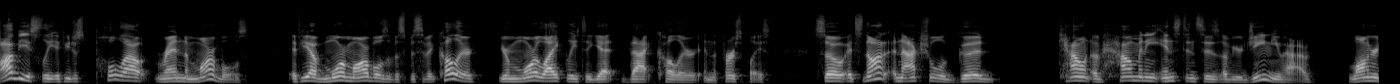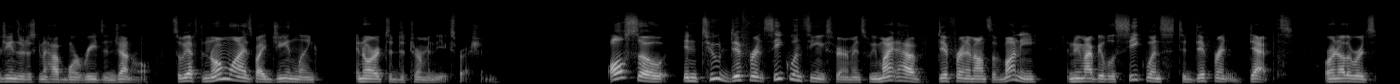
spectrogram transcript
obviously, if you just pull out random marbles, if you have more marbles of a specific color, you're more likely to get that color in the first place. So it's not an actual good count of how many instances of your gene you have. Longer genes are just going to have more reads in general. So we have to normalize by gene length in order to determine the expression. Also, in two different sequencing experiments, we might have different amounts of money and we might be able to sequence to different depths, or in other words,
